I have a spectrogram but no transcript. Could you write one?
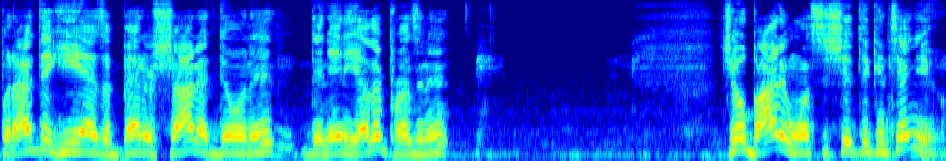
but I think he has a better shot at doing it than any other president. Joe Biden wants the shit to continue.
